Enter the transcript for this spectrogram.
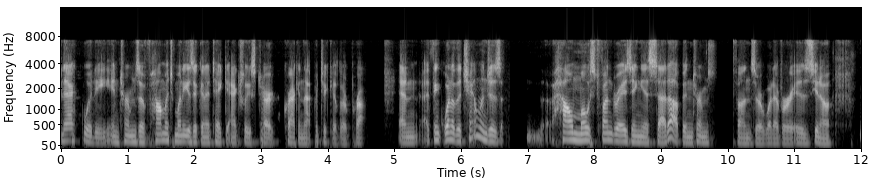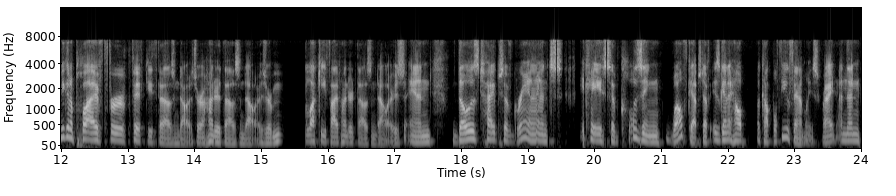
inequity in terms of how much money is it going to take to actually start cracking that particular problem. And I think one of the challenges, how most fundraising is set up in terms of funds or whatever, is you know you can apply for fifty thousand dollars or a hundred thousand dollars or lucky $500,000. And those types of grants, in case of closing wealth gap stuff, is going to help a couple few families, right? And then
